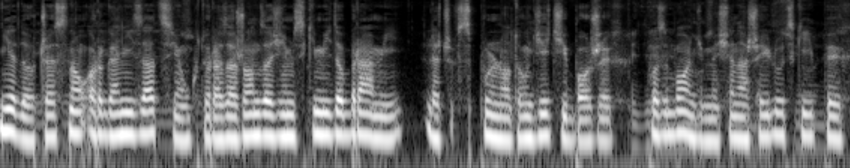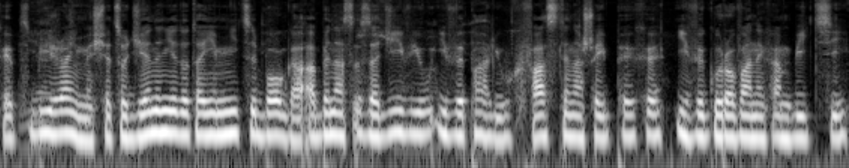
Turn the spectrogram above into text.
niedoczesną organizacją, która zarządza ziemskimi dobrami, lecz wspólnotą dzieci bożych. Pozbądźmy się naszej ludzkiej pychy, zbliżajmy się codziennie do tajemnicy Boga, aby nas zadziwił i wypalił chwasty naszej pychy i wygórowanych ambicji,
